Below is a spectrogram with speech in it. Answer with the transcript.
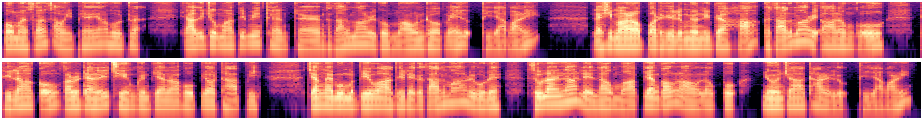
ပုံမှန်စွမ်းဆောင်ရည်ပြန်ရမှုအတွက်ရာသီကြိုမှာပြင်းပြင်းထန်ထန်ကစားသမားတွေကိုမောင်းတော့မယ်လို့သိရပါတယ်။လက်ရှိမှာတော့ပေါ်တူဂီလူမျိုးနီးပြဟာကစားသမားတွေအားလုံးကိုဒီလကုန်ဂါရတန်လေးချင်းကွင်းပြန်လာဖို့ပြောထားပြီးကြံခိုင်မှုမပြေဝသေးတဲ့ကစားသမားတွေကိုလည်းဇူလိုင်လလယ်လောက်မှာပြန်ကောင်းလာအောင်လုပ်ဖို့ညွှန်ကြားထားတယ်လို့သိရပါတယ်။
